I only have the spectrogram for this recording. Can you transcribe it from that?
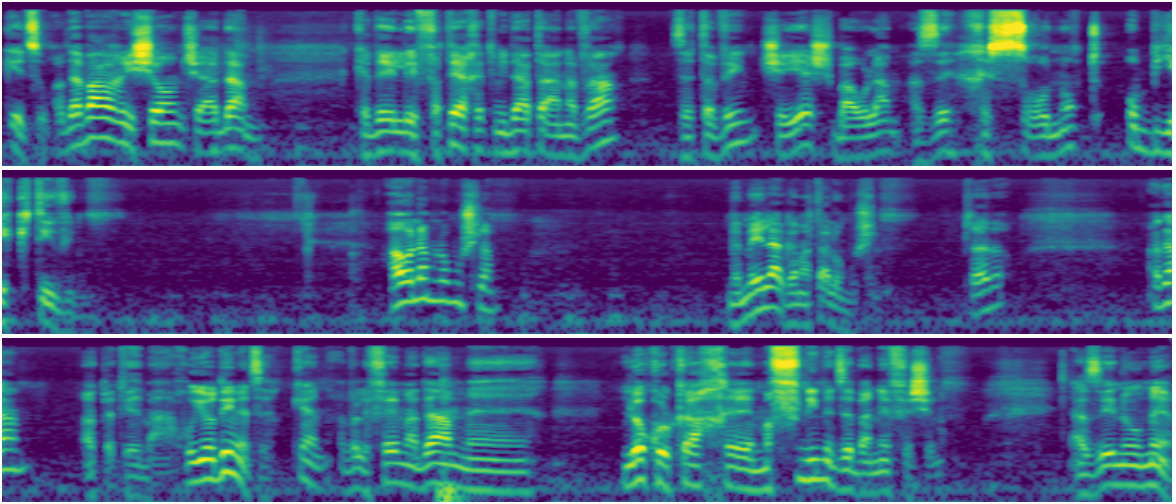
קיצור, הדבר הראשון שאדם, כדי לפתח את מידת הענווה, זה תבין שיש בעולם הזה חסרונות אובייקטיביים. העולם לא מושלם. ממילא גם אתה לא מושלם, בסדר? אדם, אנחנו יודעים את זה, כן, אבל לפעמים אדם אה, לא כל כך אה, מפנים את זה בנפש שלו. אז הנה הוא אומר,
